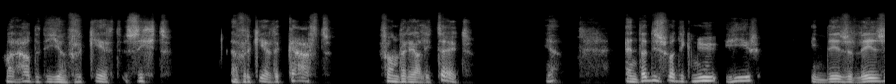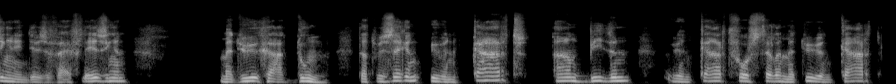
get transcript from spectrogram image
maar hadden die een verkeerd zicht, een verkeerde kaart van de realiteit. Ja? En dat is wat ik nu hier in deze lezingen, in deze vijf lezingen, met u ga doen. Dat we zeggen, u een kaart aanbieden, u een kaart voorstellen, met u een kaart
